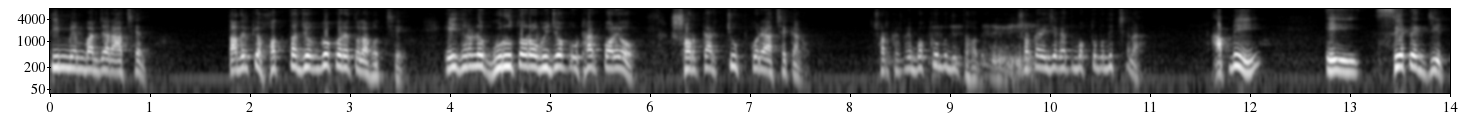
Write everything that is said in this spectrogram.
টিম মেম্বার যারা আছেন, তাদেরকে হত্যাযোগ্য করে তোলা হচ্ছে। এই ধরনের গুরুতর অভিযোগ ওঠার পরেও সরকার চুপ করে আছে কেন? সরকারকে বক্তব্য দিতে হবে। সরকার এই জায়গাতে বক্তব্য দিচ্ছে না। আপনি এই সেফ এক্সিট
